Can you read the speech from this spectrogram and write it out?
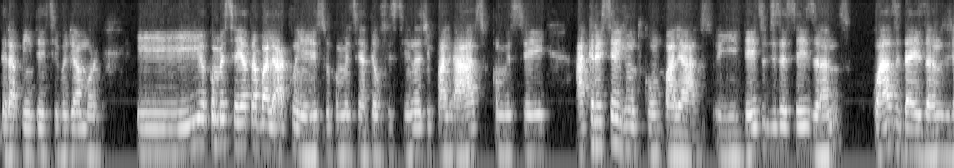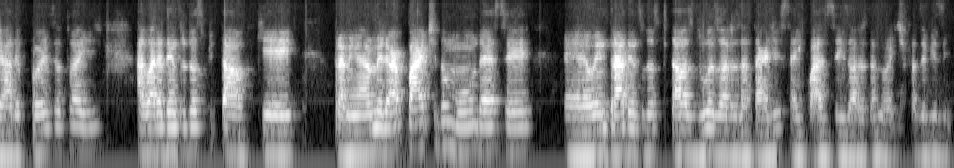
Terapia Intensiva de Amor. E eu comecei a trabalhar com isso, comecei a ter oficinas de palhaço, comecei a crescer junto com o palhaço. E desde os 16 anos, quase 10 anos já depois, eu tô aí agora dentro do hospital, que para mim a melhor parte do mundo é ser é, eu entrar dentro do hospital às duas horas da tarde e sair quase seis horas da noite fazer visita.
